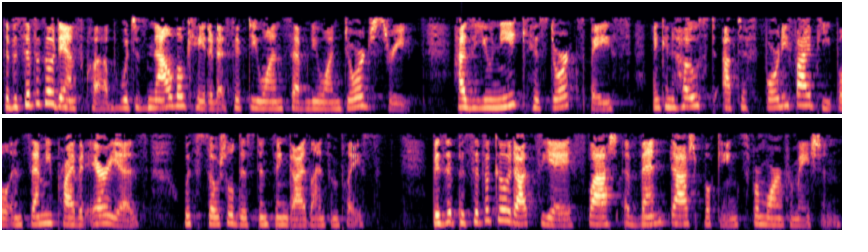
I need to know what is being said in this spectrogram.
The Pacifico Dance Club, which is now located at 5171 George Street, has a unique historic space and can host up to 45 people in semi-private areas with social distancing guidelines in place. Visit pacifico.ca slash event bookings for more information.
